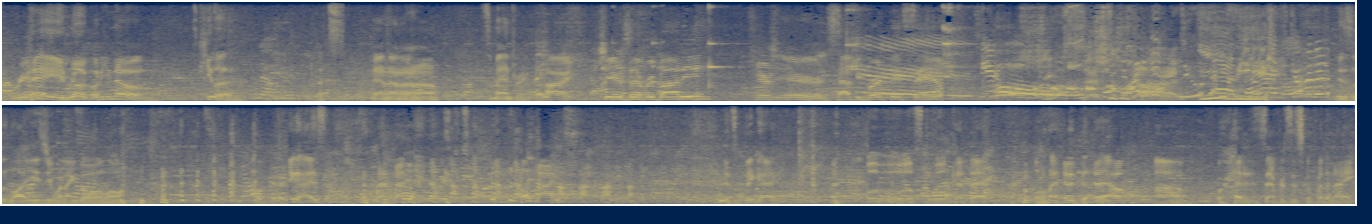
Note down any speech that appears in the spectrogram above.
Hey, look, what do you know? Tequila. No. That's yeah, no, no, no. It's a man drink. All right, cheers, everybody. Cheers. Cheers. Happy birthday, Sam. Cheers. Oh, Easy. This is a lot easier when I go alone. hey guys. Hi guys. It's a big guy. We'll, we'll, we'll cut that. We'll edit that out. Um, we're headed to San Francisco for the night.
